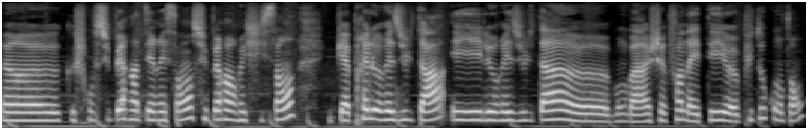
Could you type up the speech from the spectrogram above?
euh, que je trouve super intéressant, super enrichissant. Et puis après le résultat et le résultat, bon bah à chaque fois on a été plutôt content,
